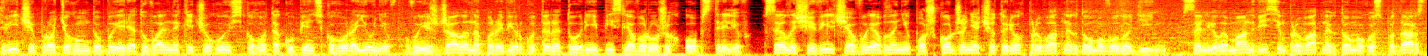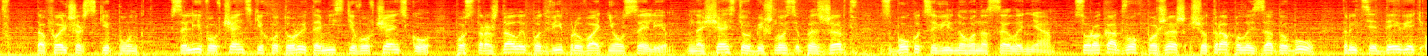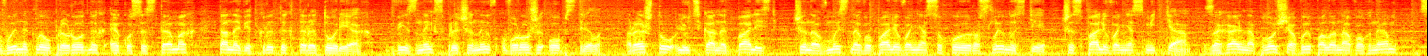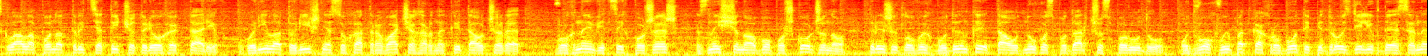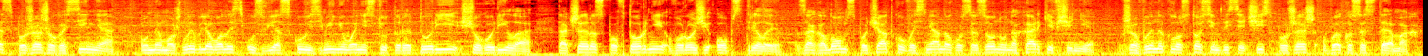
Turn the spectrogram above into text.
Двічі протягом доби рятувальники Чугуївського та Куп'янського районів виїжджали на перевірку території після ворожих обстрілів. В селищі Вільча виявлені пошкодження чотирьох приватних домоволодінь. В селі Лиман вісім приватних домогосподарств та фельдшерський пункт. В селі Вовчанські хутори та місті Вовчанську постраждали по дві приватні оселі. На щастя, обійшлось без жертв з боку цивільного населення. 42 пожеж, що трапились за добу, 39 виникли у природних екосистемах та на відкритих територіях. Дві з них спричинив ворожий обстріл, решту людська недбалість чи навмисне випалювання сухої рослинності чи спалювання сміття. Загальна площа випалена вогнем склала понад 34 гектарів. Горіла торішня суха трава, чагарники та очерет. Вогнем від цих пожеж знищено або пошкоджено три житлових будинки та одну господарчу споруду. У двох випадках роботи підрозділів ДСНС пожежогасіння унеможливлювались у зв'язку із змінюваністю території, що горіла, та через повторні ворожі обстріли. Загалом з початку весняного сезону на Харківщині вже виникло 176 пожеж в екосистемах.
